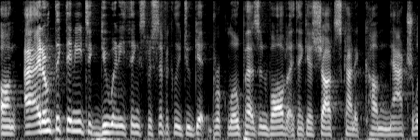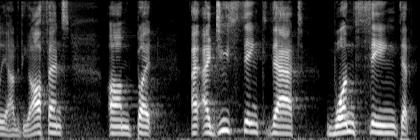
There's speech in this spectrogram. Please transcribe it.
Um, I don't think they need to do anything specifically to get Brook Lopez involved. I think his shots kind of come naturally out of the offense. Um, but I, I, do think that one thing that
